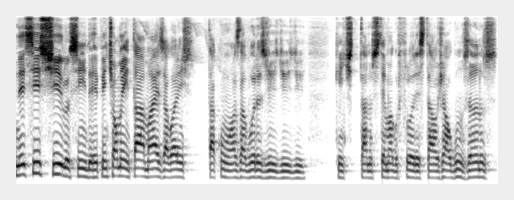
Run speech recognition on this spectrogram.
nesse estilo, assim, de repente aumentar mais. Agora a gente está com as lavouras de, de, de que a gente está no sistema agroflorestal já há alguns anos,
